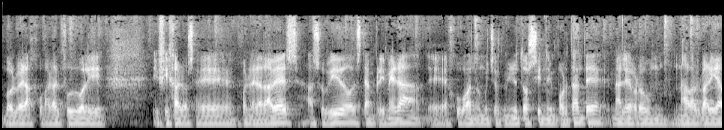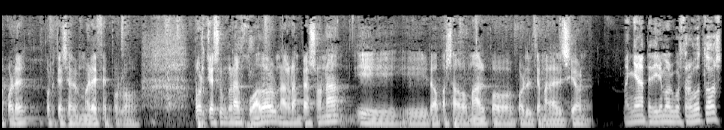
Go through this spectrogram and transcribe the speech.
volver a jugar al fútbol y, fijaros, eh, con el Alavés ha subido, está en primera, eh, jugando muchos minutos, siendo importante. Me alegro un, una barbaridad por él, porque se lo merece, por lo, porque es un gran jugador, una gran persona y, lo ha pasado mal por el tema de la lesión. Mañana pediremos vuestros votos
